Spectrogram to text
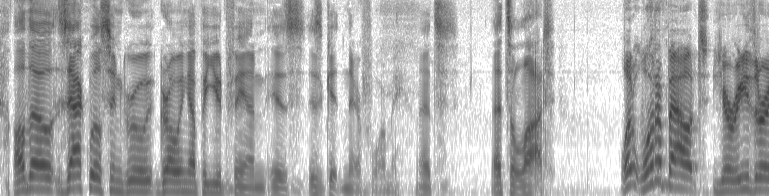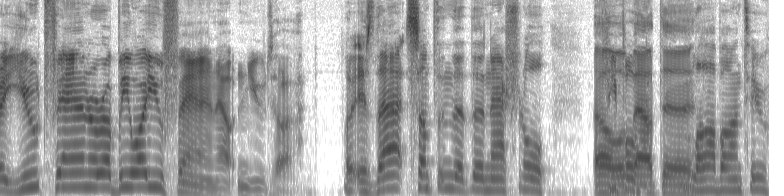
Although Zach Wilson grew growing up a Ute fan is is getting there for me. That's that's a lot. What What about you're either a Ute fan or a BYU fan out in Utah? Is that something that the national Oh, people about the- lob onto?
